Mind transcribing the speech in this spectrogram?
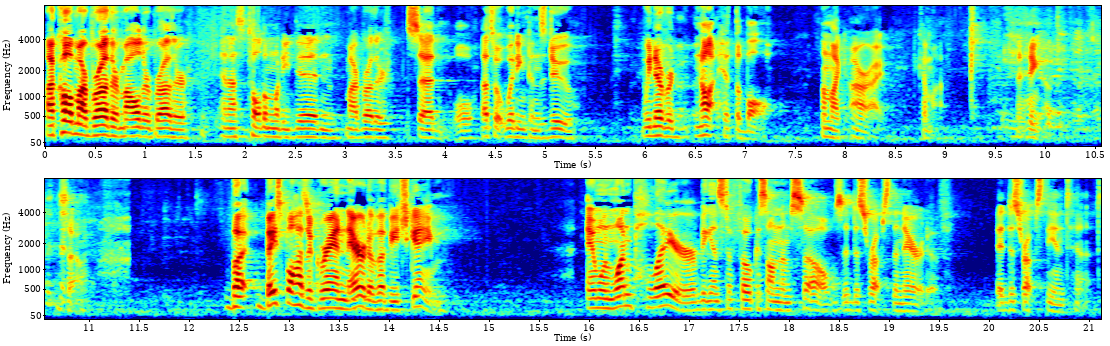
I called my brother, my older brother, and I told him what he did. And my brother said, Well, that's what Whittingtons do. We never not hit the ball. I'm like, All right, come on. Hang up. So. But baseball has a grand narrative of each game. And when one player begins to focus on themselves, it disrupts the narrative, it disrupts the intent,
